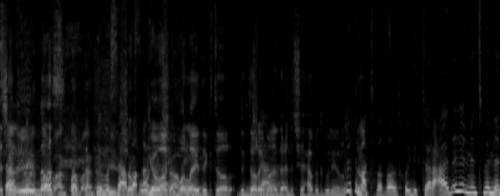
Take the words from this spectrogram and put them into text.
أكيد. طبعا طبعا في شاء قواكم الله الله. يا دكتور دكتور إيمان. إذا عندك شيء حابة تقولين مثل ما؟ تفضل أخوي دكتور عادل إن نتمنى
